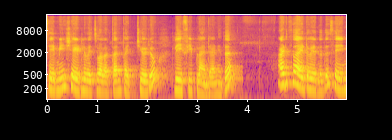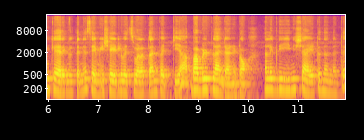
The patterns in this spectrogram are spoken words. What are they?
സെമി ഷെയ്ഡിൽ വെച്ച് വളർത്താൻ പറ്റിയൊരു ലീഫി പ്ലാന്റാണിത് അടുത്തതായിട്ട് വരുന്നത് സെയിം കെയറിങ്ങിൽ തന്നെ സെമി ഷെയ്ഡിൽ വെച്ച് വളർത്താൻ പറ്റിയ ബബിൾ പ്ലാന്റ് ആണ് കേട്ടോ നല്ല ഗ്രീനിഷ് ആയിട്ട് നിന്നിട്ട്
